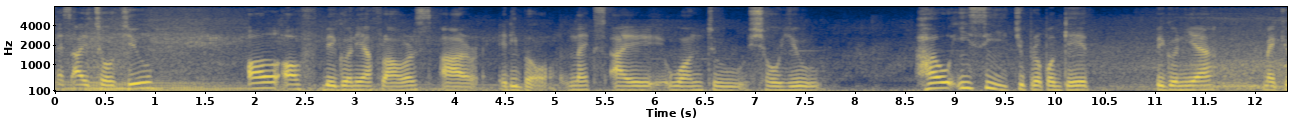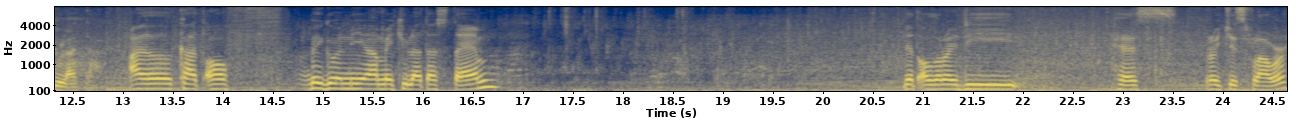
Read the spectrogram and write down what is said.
As I told you, all of begonia flowers are edible. Next, I want to show you how easy to propagate begonia maculata. I'll cut off begonia maculata stem that already has produced flower.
